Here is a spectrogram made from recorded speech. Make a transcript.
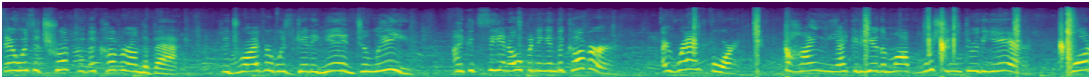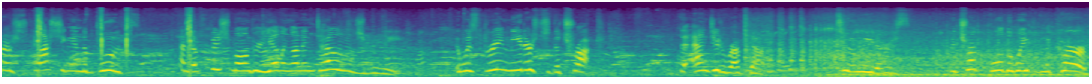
There was a truck with a cover on the back. The driver was getting in to leave. I could see an opening in the cover. I ran for it. Behind me, I could hear the mop whooshing through the air, water splashing in the boots, and the fishmonger yelling unintelligibly. It was three meters to the truck. The engine revved up. Two meters. The truck pulled away from the curb.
